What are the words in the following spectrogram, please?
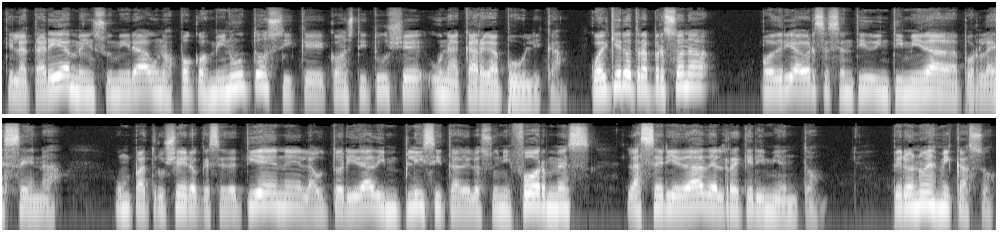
que la tarea me insumirá unos pocos minutos y que constituye una carga pública. Cualquier otra persona podría haberse sentido intimidada por la escena. Un patrullero que se detiene, la autoridad implícita de los uniformes, la seriedad del requerimiento. Pero no es mi caso.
